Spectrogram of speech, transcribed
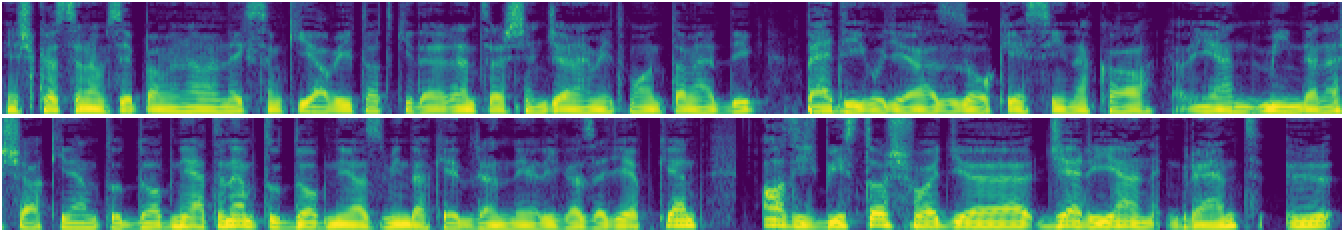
és köszönöm szépen, mert nem emlékszem, kiavított ki, de rendszeresen Jeremit mondtam eddig, pedig ugye az az OKC-nek a ilyen mindenese, aki nem tud dobni. Hát ha nem tud dobni, az mind a két Grantnél igaz egyébként. Az is biztos, hogy Jerry Grant, ő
